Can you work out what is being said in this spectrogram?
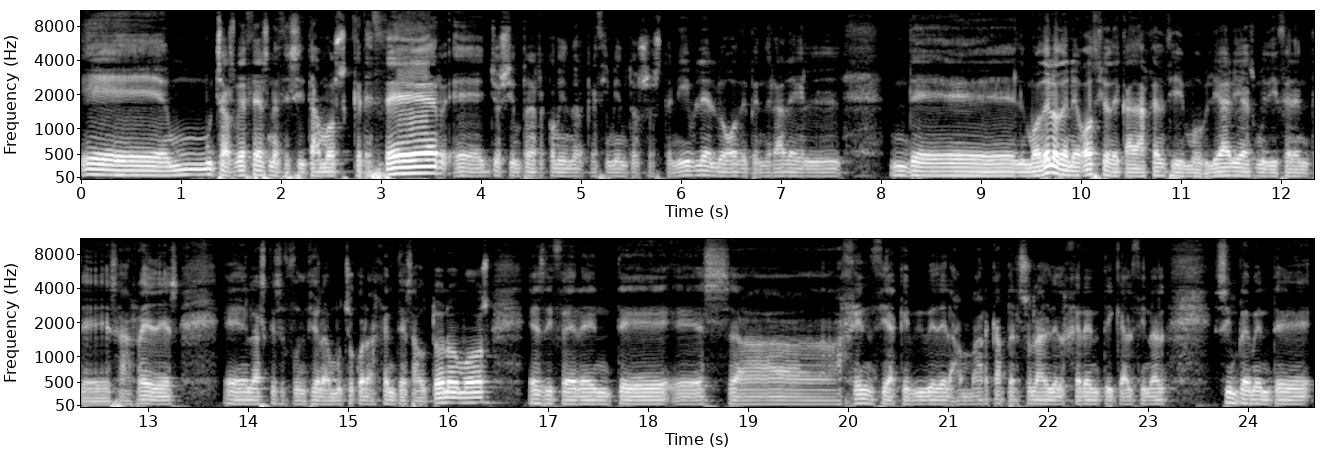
Eh, muchas veces necesitamos crecer, eh, yo siempre recomiendo el crecimiento sostenible, luego dependerá del, del modelo de negocio de cada agencia inmobiliaria, es muy diferente esas redes en las que se funciona mucho con agentes autónomos, es diferente esa agencia que vive de la marca personal del gerente y que al final simplemente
